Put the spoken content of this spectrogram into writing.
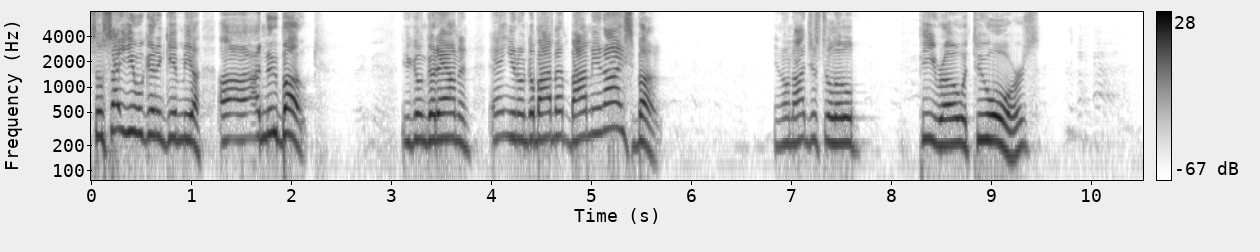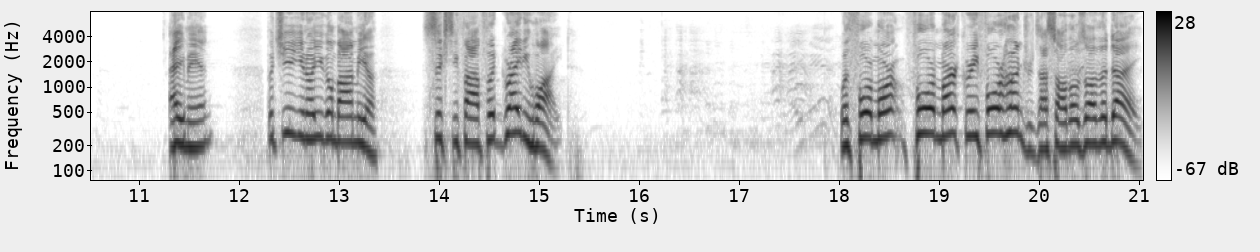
So, say you were going to give me a, a, a new boat. You're going to go down and, and you know, go buy, buy me an ice boat. You know, not just a little pirogue with two oars. Amen. But you, you know, you're going to buy me a 65 foot Grady White with four, more, four Mercury 400s. I saw those other day.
